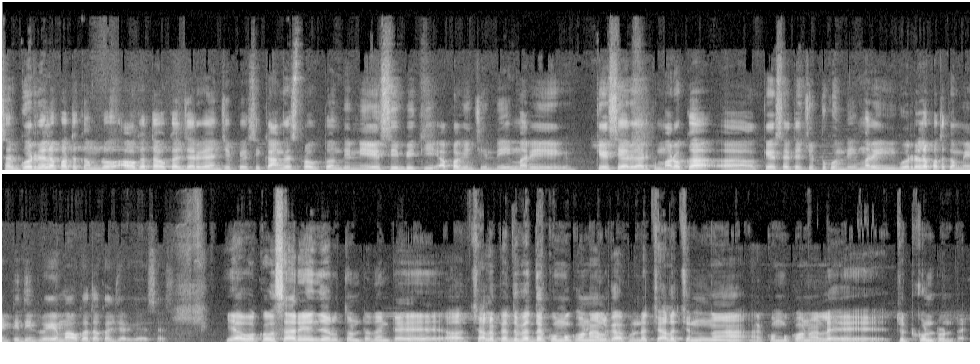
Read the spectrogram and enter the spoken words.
సార్ గొర్రెల పథకంలో అవకతవకలు జరిగాయని చెప్పేసి కాంగ్రెస్ ప్రభుత్వం దీన్ని ఏసీబీకి అప్పగించింది. మరి కేసీఆర్ గారికి మరొక కేసు అయితే చుట్టుకుంది. మరి ఈ గొర్రెల పథకం ఏంటి? దీంట్లో ఏం అవకతవకలు జరిగాయి సార్? యా ఒక్కొక్కసారి ఏం జరుగుతుంటుందంటే చాలా పెద్ద పెద్ద కుంభకోణాలు కాకుండా చాలా చిన్న కుంభకోణాలే చుట్టుకుంటుంటాయి.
